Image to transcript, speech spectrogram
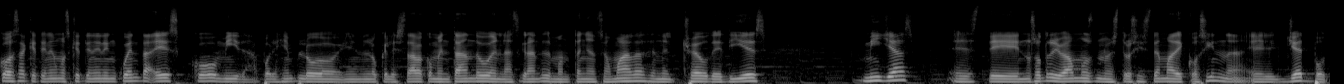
cosa que tenemos que tener en cuenta es comida. Por ejemplo, en lo que les estaba comentando en las grandes montañas ahumadas, en el trail de 10 millas, este, nosotros llevamos nuestro sistema de cocina, el JetBot.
